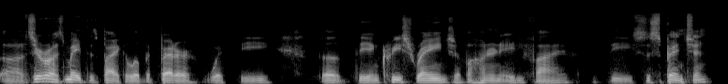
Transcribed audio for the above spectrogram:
uh, Zero has made this bike a little bit better with the, the, the increased range of 185, the suspension.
